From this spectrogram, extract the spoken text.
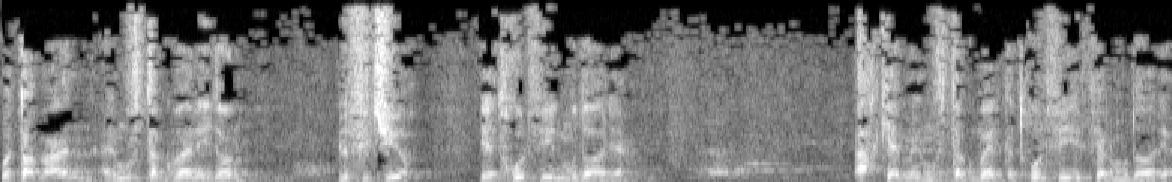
وطبعا المستقبل le futur يدخل فيه المضارع. أحكام المستقبل تدخل فيه الفعل المضارع.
